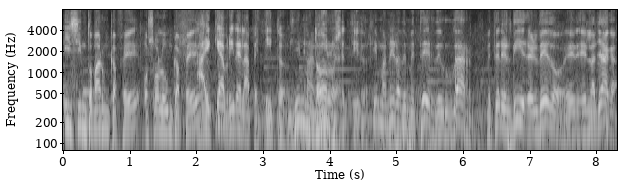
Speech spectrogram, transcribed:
y sin tomar un café o solo un café? Hay que abrir el apetito en todos los sentidos. Qué manera de meter, de hurgar, meter el, el dedo en, la llaga.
